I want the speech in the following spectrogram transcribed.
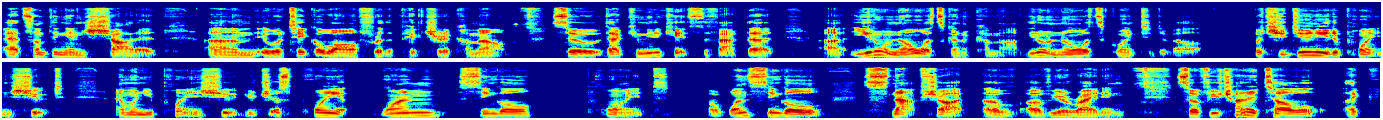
at something and shot it, um, it will take a while for the picture to come out. So that communicates the fact that uh, you don't know what's going to come out. You don't know what's going to develop. but you do need to point and shoot. And when you point and shoot, you're just pointing at one single point or one single snapshot of, of your writing. So if you're trying to tell like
